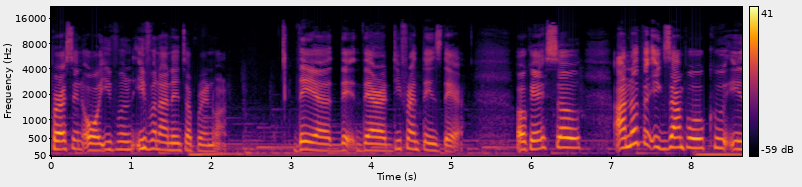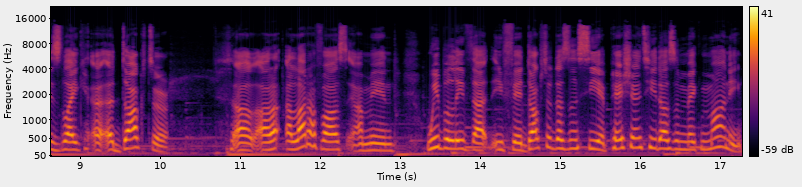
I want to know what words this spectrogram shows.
person or even even an entrepreneur. There there are different things there. Okay so another example is like a, a doctor a, a lot of us i mean we believe that if a doctor doesn't see a patient he doesn't make money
